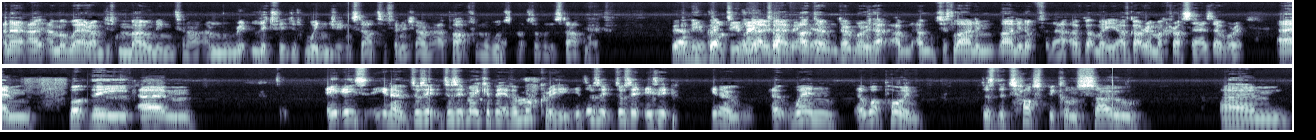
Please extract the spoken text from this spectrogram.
and I, I'm aware I'm just moaning tonight. I'm ri literally just whinging start to finish, aren't I? Apart from the Woodstock stuff at the start. We haven't even got to your Well, main no, topic. no, I yet. don't don't worry. That I'm, I'm just lining lining up for that. I've got my I've got her in my crosshairs. Don't worry. Um, but the um, it is you know does it does it make a bit of a mockery? It does it does it is it you know at when at what point does the toss become so um,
